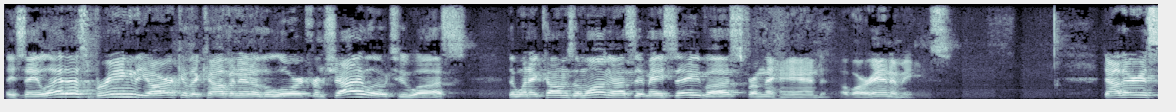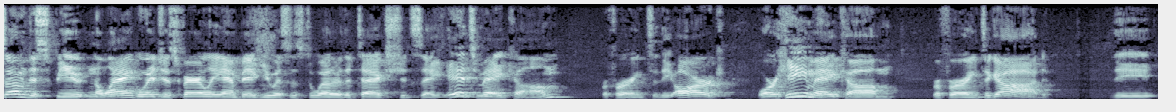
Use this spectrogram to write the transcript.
They say, Let us bring the ark of the covenant of the Lord from Shiloh to us, that when it comes among us, it may save us from the hand of our enemies. Now, there is some dispute, and the language is fairly ambiguous as to whether the text should say, It may come, referring to the ark, or He may come, referring to God. The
